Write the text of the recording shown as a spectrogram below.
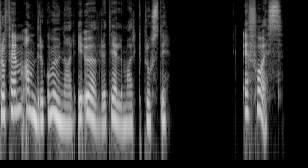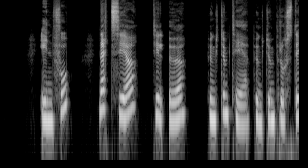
fra fem andre kommuner i Øvre Telemark prosti. FHS Info Nettsida til ø.t.prosti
